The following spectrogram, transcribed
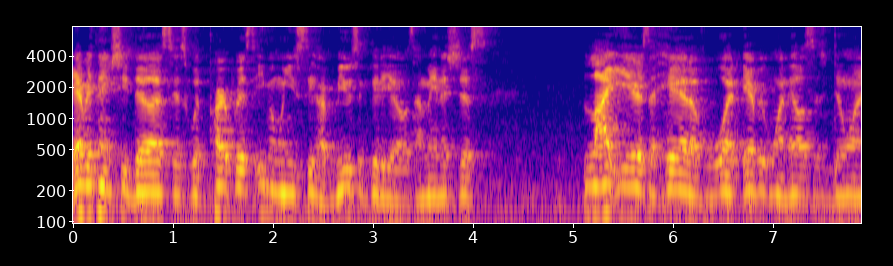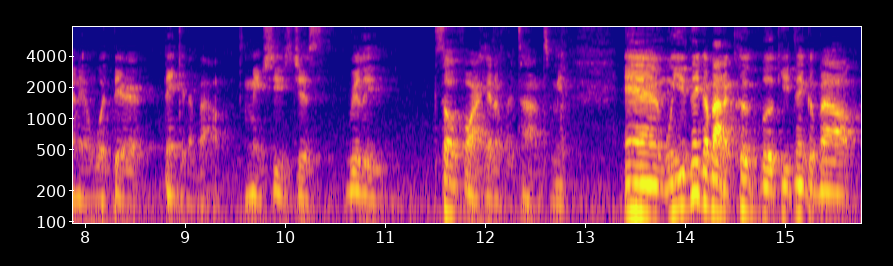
Everything she does is with purpose. Even when you see her music videos, I mean, it's just light years ahead of what everyone else is doing and what they're thinking about. I mean, she's just really so far ahead of her time to me. And when you think about a cookbook, you think about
